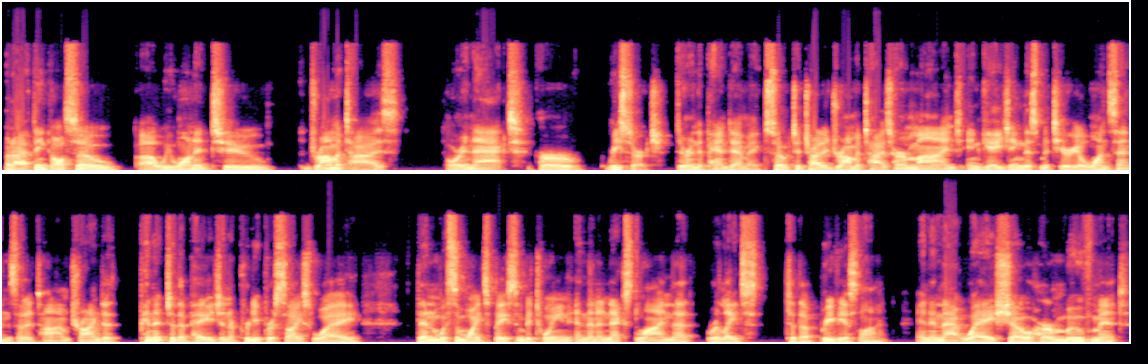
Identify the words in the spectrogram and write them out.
But I think also uh, we wanted to dramatize or enact her research during the pandemic. So to try to dramatize her mind, engaging this material one sentence at a time, trying to pin it to the page in a pretty precise way, then with some white space in between, and then a next line that relates to the previous line. And in that way, show her movement,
